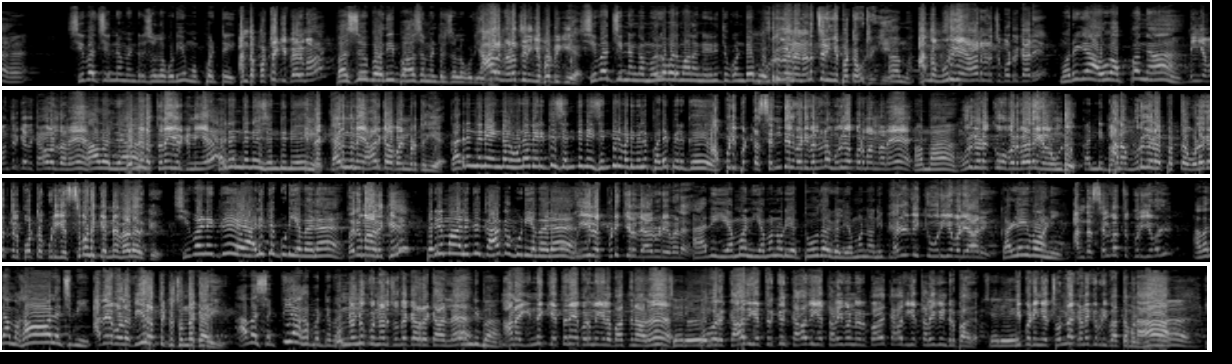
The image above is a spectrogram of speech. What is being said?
சிவ சின்னம் என்று சொல்லக்கூடிய முப்பட்டை. அந்த பட்டைக்கு பேருமா? பசுபதி பாசம் என்று சொல்லக்கூடிய. யாரை நினைச்சு நீங்க போட்டிருக்கீங்க? சிவ சின்னங்க முருகபெருமான நினைத்து கொண்டே முருகனை நினைச்சு நீங்க பட்டை ஓட்டிருக்கீங்க ஆமா. அந்த முருகன் யார் நினைச்சு போட்டிருக்காரு? முருகன் அவங்க அப்பன் தான் நீங்க வந்திருக்கிறது காவல் தானே காவல். என்னென்ன திணை இருக்கு நீங்க? கருந்தனே செந்தினி. இந்த கருந்தனை யாருக்கா பயன்படுத்துறீங்க? கருந்தனை எங்கள் உணவிற்கு செந்தினை செந்திரி வடிவில் படைப்பிற்கு. அப்படிப்பட்ட செந்தில் வடிவல்னா முருகப்பெருமான் தானே? ஆமா. முருகனுக்கு ஒவ்வொரு வேலைகள் உண்டு. கண்டிப்பா. ஆனா முருகனை பெத்த உலகத்தில் போட்டக்கூடிய சிவனுக்கு என்ன வேலை இருக்கு? சிவனுக்கு அழிக்கக்கூடிய வேலை. பெருமாளுக்கு? பெருமாளுக்கு காக்கக்கூடிய வேலை. உயிரை பிடிக்கிறது யாருடைய வேலை? அது யமன் யமனுடைய தூதர்கள் யமன் அனுப்பி கல்விக்கு உரியவள் யாரு? கலைவாணி அந்த செல்வத்துக்குரியவள்? அவதான் மகாலட்சுமி. அதே போல வீரத்துக்கு சொந்தக்காரி. அவ சக்தியாகப்பட்டவள். ஒன்னொன்னுக்கு ஒன்னு சொந்தக்காரர் இருக்கா கண்டிப்பா. ஆனா இன்னைக்கு எத்தனை பெருமைகளை பார்த்தினாலும். ஒவ்வொரு காவியத்திற்கும் காவிய தலைவன் இருப்பாங்க காவிய தலைவன் இருப்பாங்க. இப்ப நீங்க சொன்ன கணக்கு இப்படி பார்த்தோம்னா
